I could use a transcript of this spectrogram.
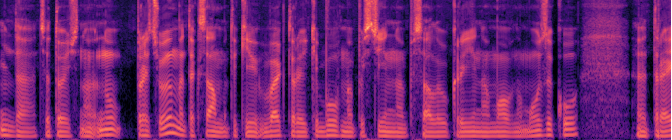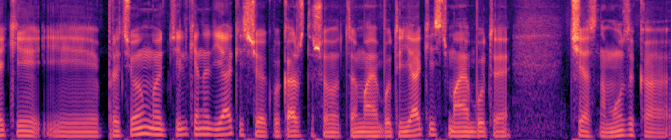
Так, да, це точно. Ну, працюємо так само, такі вектори, які був, ми постійно писали україномовну музику, е, треки, і працюємо тільки над якістю, як ви кажете, що це має бути якість, має бути чесна музика,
